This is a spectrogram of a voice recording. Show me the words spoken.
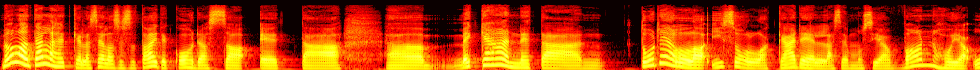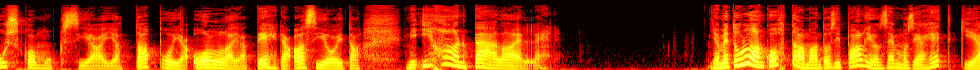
Me ollaan tällä hetkellä sellaisessa taitekohdassa, että ää, me käännetään todella isolla kädellä semmosia vanhoja uskomuksia ja tapoja olla ja tehdä asioita, niin ihan päälaelleen. Ja me tullaan kohtaamaan tosi paljon semmoisia hetkiä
